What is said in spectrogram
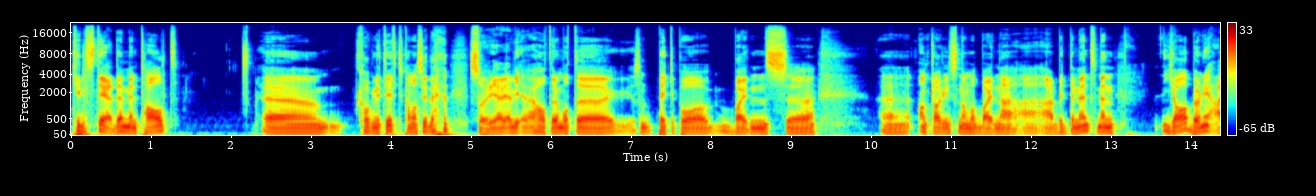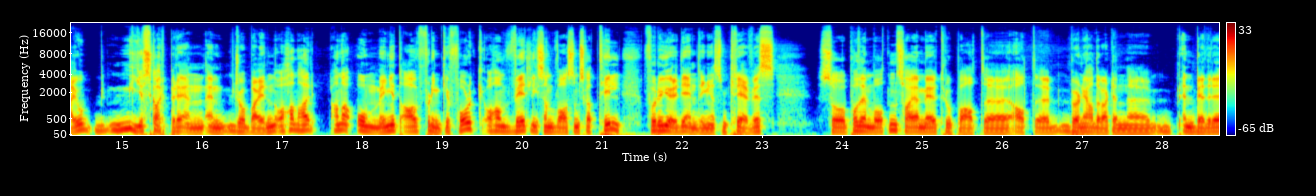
til stede mentalt Uh, kognitivt, kan man si det? Sorry, jeg, jeg, jeg hater å måtte sånn, peke på Bidens uh, uh, anklagelsen om at Biden er, er, blitt dement, men ja, Bernie er jo mye skarpere enn en Joe Biden, og han, har, han er omringet av flinke folk, og han vet liksom hva som skal til for å gjøre de endringene som kreves. Så på den måten så har jeg mer tro på at, at Bernie hadde vært en, en bedre,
